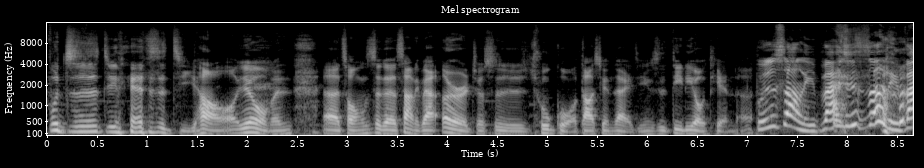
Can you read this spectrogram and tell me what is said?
不知今天是几号哦，因为我们呃从这个上礼拜二就是出国到现在已经是第六天了。不是上礼拜，是这礼拜。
